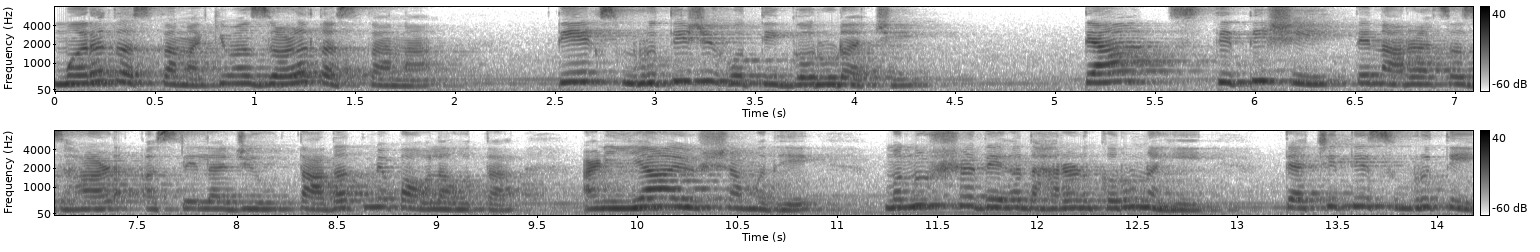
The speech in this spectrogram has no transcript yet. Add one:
मरत असताना किंवा जळत असताना ती एक स्मृती जी होती गरुडाची त्या स्थितीशी ते नारळाचं झाड असलेला जीव तादात्म्य पावला होता आणि या आयुष्यामध्ये मनुष्य देह धारण करूनही त्याची ती स्मृती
